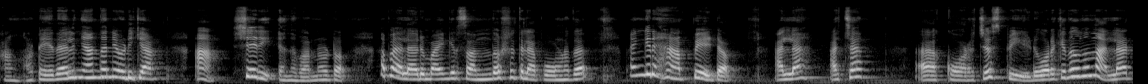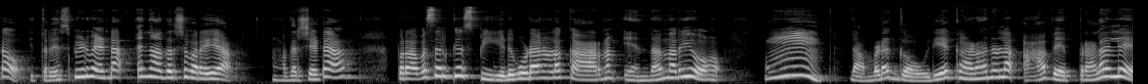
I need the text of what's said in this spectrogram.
അങ്ങോട്ട് ഏതായാലും ഞാൻ തന്നെ ഓടിക്കാം. ആ ശരി എന്ന് പറഞ്ഞു കേട്ടോ. അപ്പോൾ എല്ലാവരും ഭയങ്കര സന്തോഷത്തിലാണ് പോണത്. ഭയങ്കര ഹാപ്പി ആയിട്ടോ. അല്ല അച്ഛാ കുറച്ച് സ്പീഡ് കുറയ്ക്കുന്നതൊന്നും നല്ല കേട്ടോ. ഇത്രയും സ്പീഡ് വേണ്ട എന്ന് ആദർശ് പറയുക ആദർശേട്ടാ പ്രൊഫസർക്ക് സ്പീഡ് കൂടാനുള്ള കാരണം എന്താണെന്നറിയോ നമ്മുടെ ഗൗരിയെ കാണാനുള്ള ആ വെപ്രാളല്ലേ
